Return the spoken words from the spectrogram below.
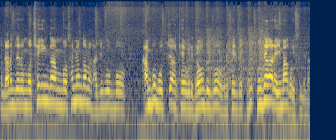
나름대로 뭐 책임감, 뭐 사명감을 가지고 뭐 간부 못지않게 우리 대원들도 그렇게 이제 군- 군 생활에 임하고 있습니다.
